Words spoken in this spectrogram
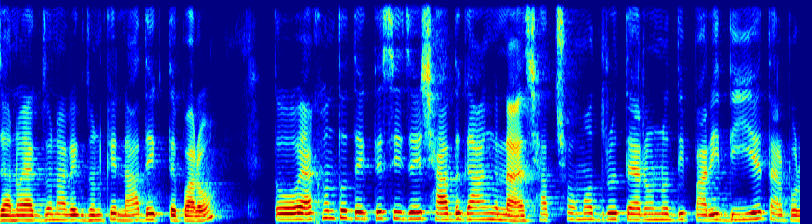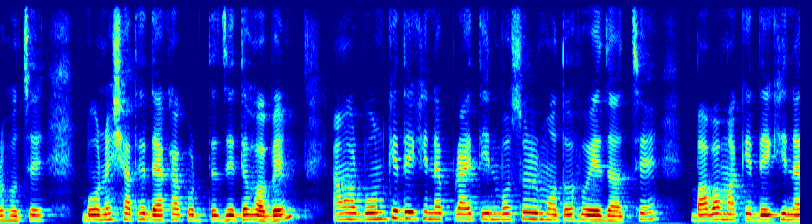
যেন একজন আরেকজনকে না দেখতে পারো। তো এখন তো দেখতেছি যে সাত গাং না, সাত সমুদ্র তেরো নদী পাড়ি দিয়ে তারপর হচ্ছে বোনের সাথে দেখা করতে যেতে হবে। আমার বোনকে দেখি না, প্রায় তিন বছরের মতো হয়ে যাচ্ছে। বাবা মাকে দেখি না,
